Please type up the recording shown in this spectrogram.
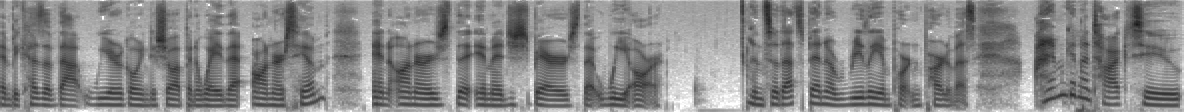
And because of that, we are going to show up in a way that honors Him and honors the image bearers that we are. And so that's been a really important part of us. I'm going to talk to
